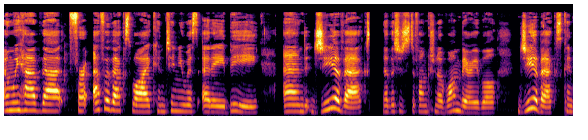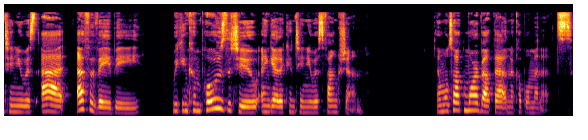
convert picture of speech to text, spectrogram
And we have that for f of xy continuous at ab and g of x, now this is just a function of one variable, g of x continuous at f of ab, we can compose the two and get a continuous function. And we'll talk more about that in a couple minutes.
